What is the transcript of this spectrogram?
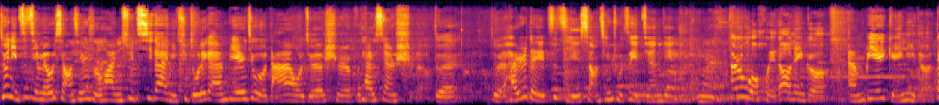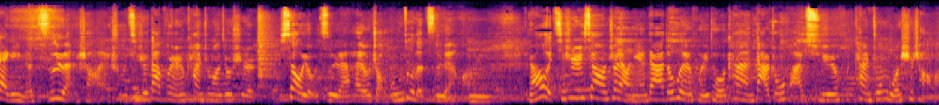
就你自己没有想清楚的话，你去期待你去读了一个 MBA 就有答案，我觉得是不太现实的。对。对，还是得自己想清楚，自己坚定。嗯，那如果回到那个 MBA 给你的、带给你的资源上来说，其实大部分人看中的就是校友资源，还有找工作的资源嘛。嗯。然后，其实像这两年，大家都会回头看大中华区，看中国市场嘛。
